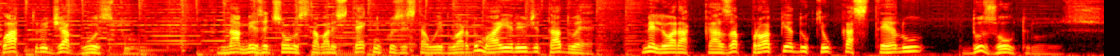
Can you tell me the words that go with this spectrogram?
4 de agosto. Na mesa de som nos trabalhos técnicos está o Eduardo Maier e o ditado é: melhor a casa própria do que o castelo dos outros.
